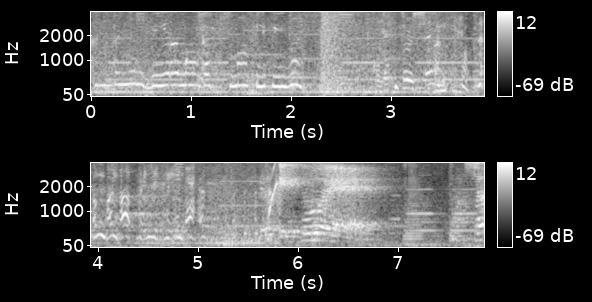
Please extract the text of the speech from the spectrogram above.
Ganda niya, bira mga gato sa mga Pilipinas. Collectors, ano? Ng mga Pilipinas. Ito eh. Masya?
